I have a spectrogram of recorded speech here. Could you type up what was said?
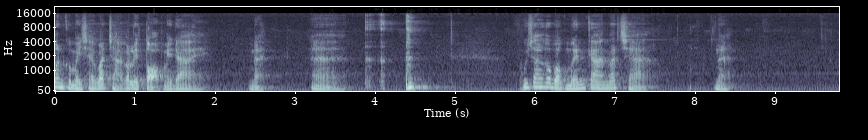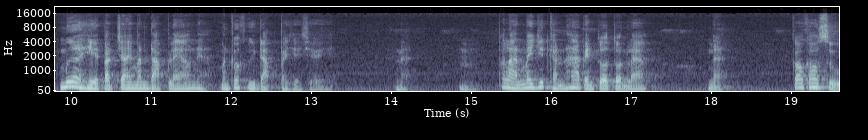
มันก็ไม่ใช่วัดฉาก็เลยตอบไม่ได้นะอ่าผู้เจ้าก็บอกเหมือนการวัดฉานะเมื่อเหตุปัจจัยมันดับแล้วเนี่ย มันก็คือดับไปเฉยๆ นะอืมพระหลานไม่ยึดขันธ์ห้าเป็นตัวตนแล้วนะก็เข้าสู่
